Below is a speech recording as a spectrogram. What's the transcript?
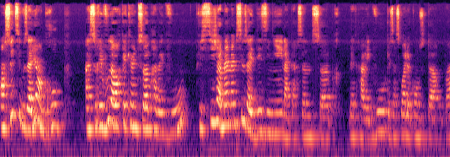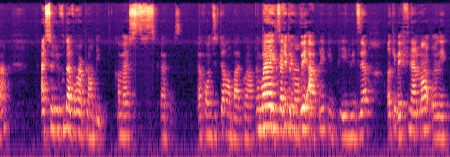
ensuite, si vous allez en groupe, assurez-vous d'avoir quelqu'un de sobre avec vous. Puis si jamais, même si vous avez désigné la personne sobre d'être avec vous, que ce soit le conducteur ou pas, assurez-vous d'avoir un plan B. comme un, un, un conducteur en background. Que- exactement. que vous pouvez appeler puis, puis lui dire Ok, ben finalement, on est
